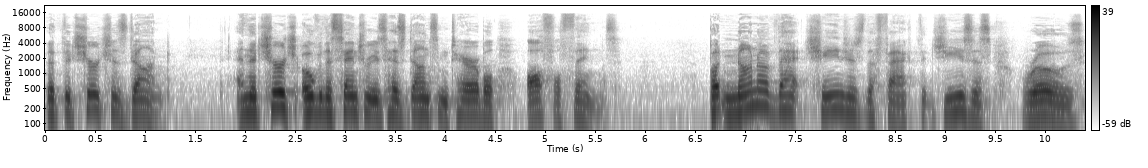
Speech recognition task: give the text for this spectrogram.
that the church has done. And the church over the centuries has done some terrible, awful things. But none of that changes the fact that Jesus rose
